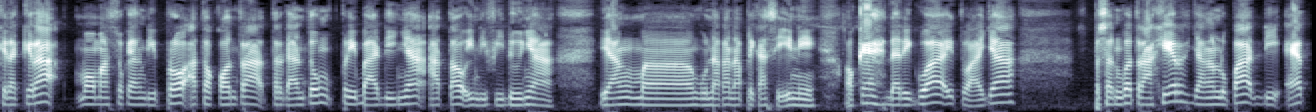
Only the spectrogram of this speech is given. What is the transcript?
Kira-kira mau masuk yang di pro atau kontra tergantung pribadinya atau individunya yang menggunakan aplikasi ini. Oke, dari gua itu aja pesan gue terakhir jangan lupa di add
